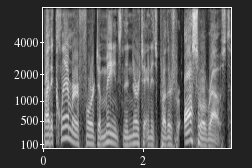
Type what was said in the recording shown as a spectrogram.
By the clamor for domains, Ninurta and his brothers were also aroused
